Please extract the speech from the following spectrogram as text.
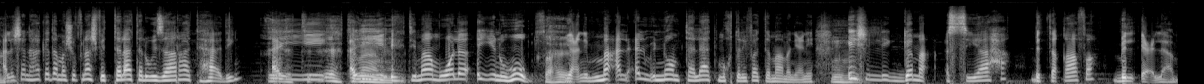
علشان هكذا ما شفناش في الثلاثة الوزارات هذه أي اهت- اهتمام. أي اهتمام ولا أي نهوض. صحيح. يعني مع العلم إنهم ثلاث مختلفات تماما. يعني إيش اللي جمع السياحة بالثقافة بالإعلام؟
